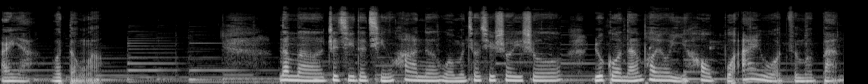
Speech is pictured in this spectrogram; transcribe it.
尔雅，我懂了。”那么这期的情话呢，我们就去说一说，如果男朋友以后不爱我怎么办？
